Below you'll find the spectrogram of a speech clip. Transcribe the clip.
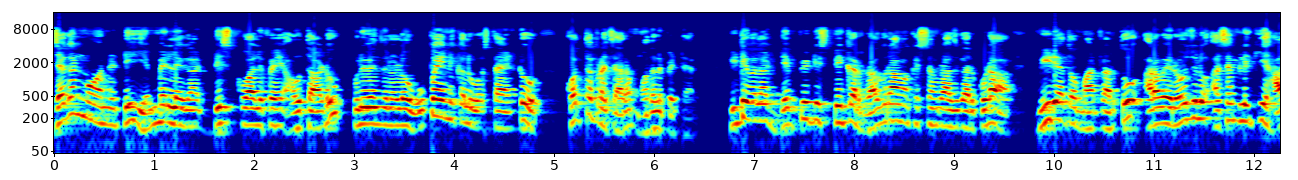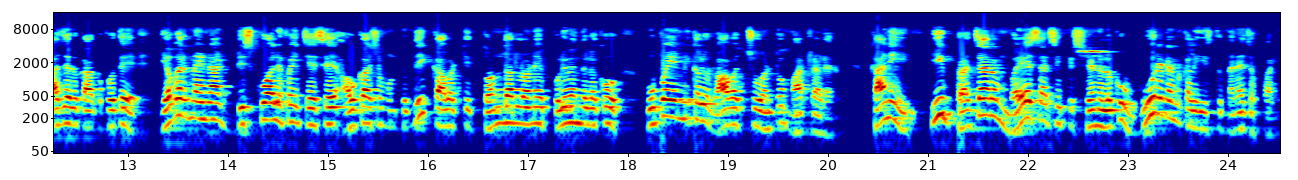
జగన్మోహన్ రెడ్డి ఎమ్మెల్యేగా డిస్క్వాలిఫై అవుతాడు పులివెందులలో ఉప ఎన్నికలు వస్తాయంటూ కొత్త ప్రచారం మొదలుపెట్టారు. ఇటీవల డిప్యూటీ స్పీకర్ రఘురామకృష్ణరాజు గారు కూడా మీడియాతో మాట్లాడుతూ అరవై రోజులు అసెంబ్లీకి హాజరు కాకపోతే ఎవరినైనా డిస్క్వాలిఫై చేసే అవకాశం ఉంటుంది కాబట్టి తొందరలోనే పులివెందులకు ఉప ఎన్నికలు రావచ్చు అంటూ మాట్లాడారు. కానీ ఈ ప్రచారం వైఎస్ఆర్సీపీ శ్రేణులకు ఊరటను కలిగిస్తుందనే చెప్పాలి.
